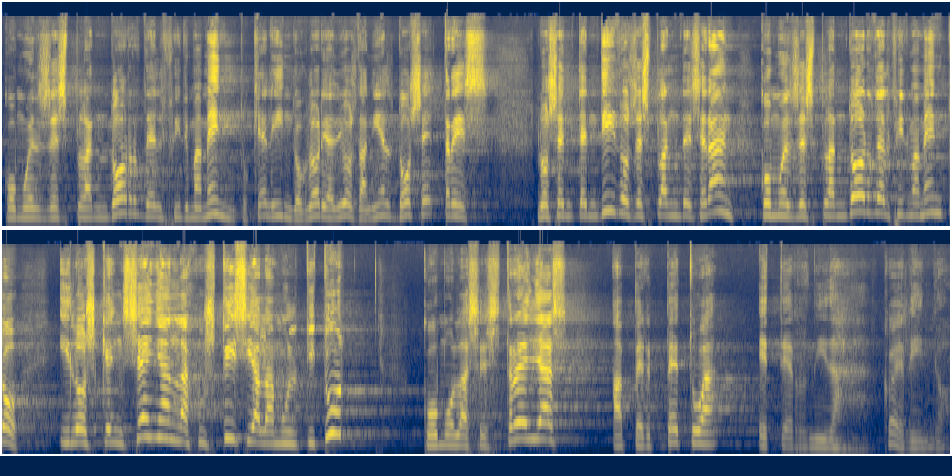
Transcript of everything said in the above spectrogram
como el resplandor del firmamento. Qué lindo, gloria a Dios. Daniel 12, 3. Los entendidos resplandecerán como el resplandor del firmamento y los que enseñan la justicia a la multitud como las estrellas a perpetua eternidad. Qué lindo.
